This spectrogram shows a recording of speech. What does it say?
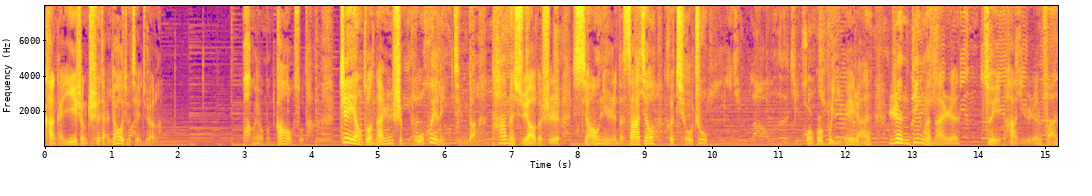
看看医生吃点药就解决了。朋友们告诉他，这样做男人是不会领情的，他们需要的是小女人的撒娇和求助。火锅不以为然，认定了男人最怕女人烦。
